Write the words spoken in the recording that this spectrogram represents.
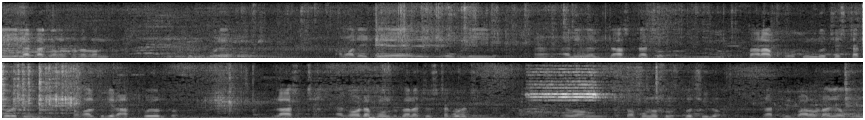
এই এলাকার জনসাধারণ থেকে শুরু করে আমাদের যে হুগলি অ্যানিম্যাল ট্রাস্ট আছে, তারা প্রচণ্ড চেষ্টা করেছে সকাল থেকে রাত পর্যন্ত। লাস্ট এগারোটা পর্যন্ত তারা চেষ্টা করেছে এবং তখনও সুস্থ ছিল। রাত্রি বারোটা যখন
